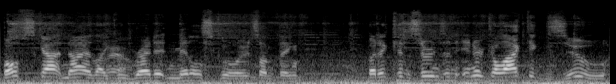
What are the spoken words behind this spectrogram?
both Scott and I, like we read it in middle school or something. But it concerns an intergalactic zoo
